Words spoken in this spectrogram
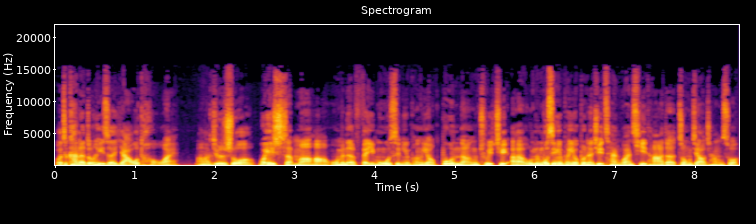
我就看的东西一直在摇头哎。啊，就是说，为什么哈我们的非穆斯林朋友不能出去？呃，我们的穆斯林朋友不能去参观其他的宗教场所？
